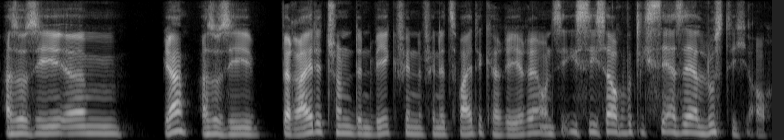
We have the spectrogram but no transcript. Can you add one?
Also sie, ähm, ja, also sie bereitet schon den Weg für eine, für eine zweite Karriere und sie, sie ist auch wirklich sehr, sehr lustig auch.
